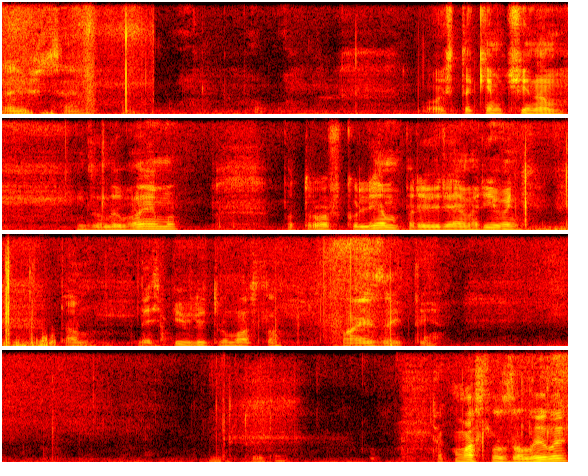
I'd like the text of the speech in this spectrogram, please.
Та і все. Ось таким чином заливаємо. Потрошку лєм, перевіряємо рівень. Там десь пів літру масла має зайти. Так, масло залили.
